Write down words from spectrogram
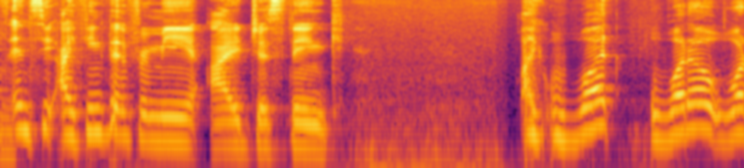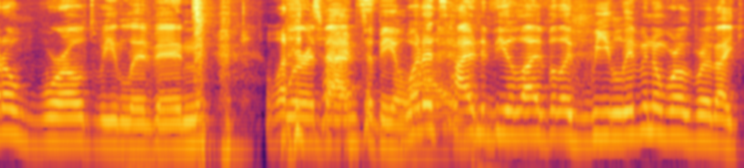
that's and see, I think that for me, I just think, like, what, what a what a world we live in. What a time to be alive. What a time to be alive. But like, we live in a world where like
